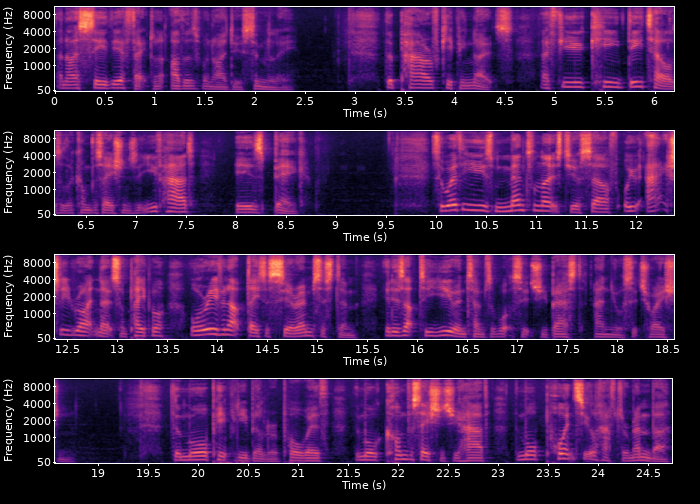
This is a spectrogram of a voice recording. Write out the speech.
and I see the effect on others when I do similarly. The power of keeping notes, a few key details of the conversations that you've had, is big. So, whether you use mental notes to yourself or you actually write notes on paper or even update a CRM system, it is up to you in terms of what suits you best and your situation. The more people you build a rapport with, the more conversations you have, the more points you'll have to remember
